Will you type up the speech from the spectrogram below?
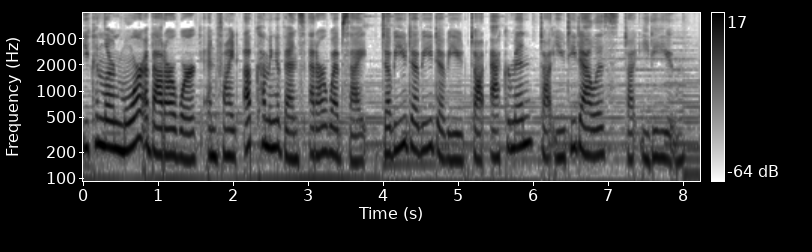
You can learn more about our work and find upcoming events at our website, www.ackerman.utdallas.edu.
